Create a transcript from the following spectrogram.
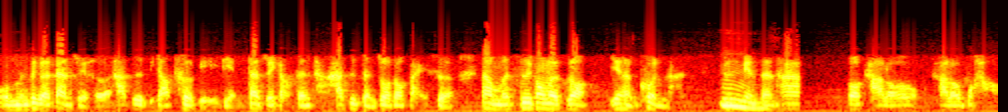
我们这个淡水河它是比较特别一点，淡水港灯塔它是整座都白色。那我们施工的时候也很困难，就是变成它说卡楼卡楼不好。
